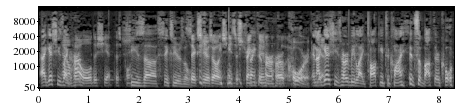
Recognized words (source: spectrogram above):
I guess she's Now, like her. how old is she at this point? She's uh, six years old. six years old, and she needs to strengthen, her, her, core. And I guess she's heard me like talking to clients about their core.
